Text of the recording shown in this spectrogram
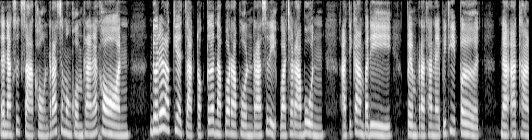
และนักศึกษาของราชมงคลพระนคร โดยได้รับเกียรติจากดรนับวรพลรัศริวัชราบุญ อธิการบดี เป็นประธานในพิธีเปิด ณ อาคาร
